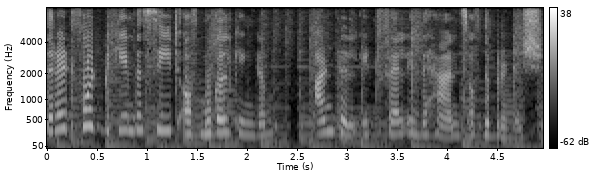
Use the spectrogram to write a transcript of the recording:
The Red Fort became the seat of Mughal kingdom until it fell in the hands of the British.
